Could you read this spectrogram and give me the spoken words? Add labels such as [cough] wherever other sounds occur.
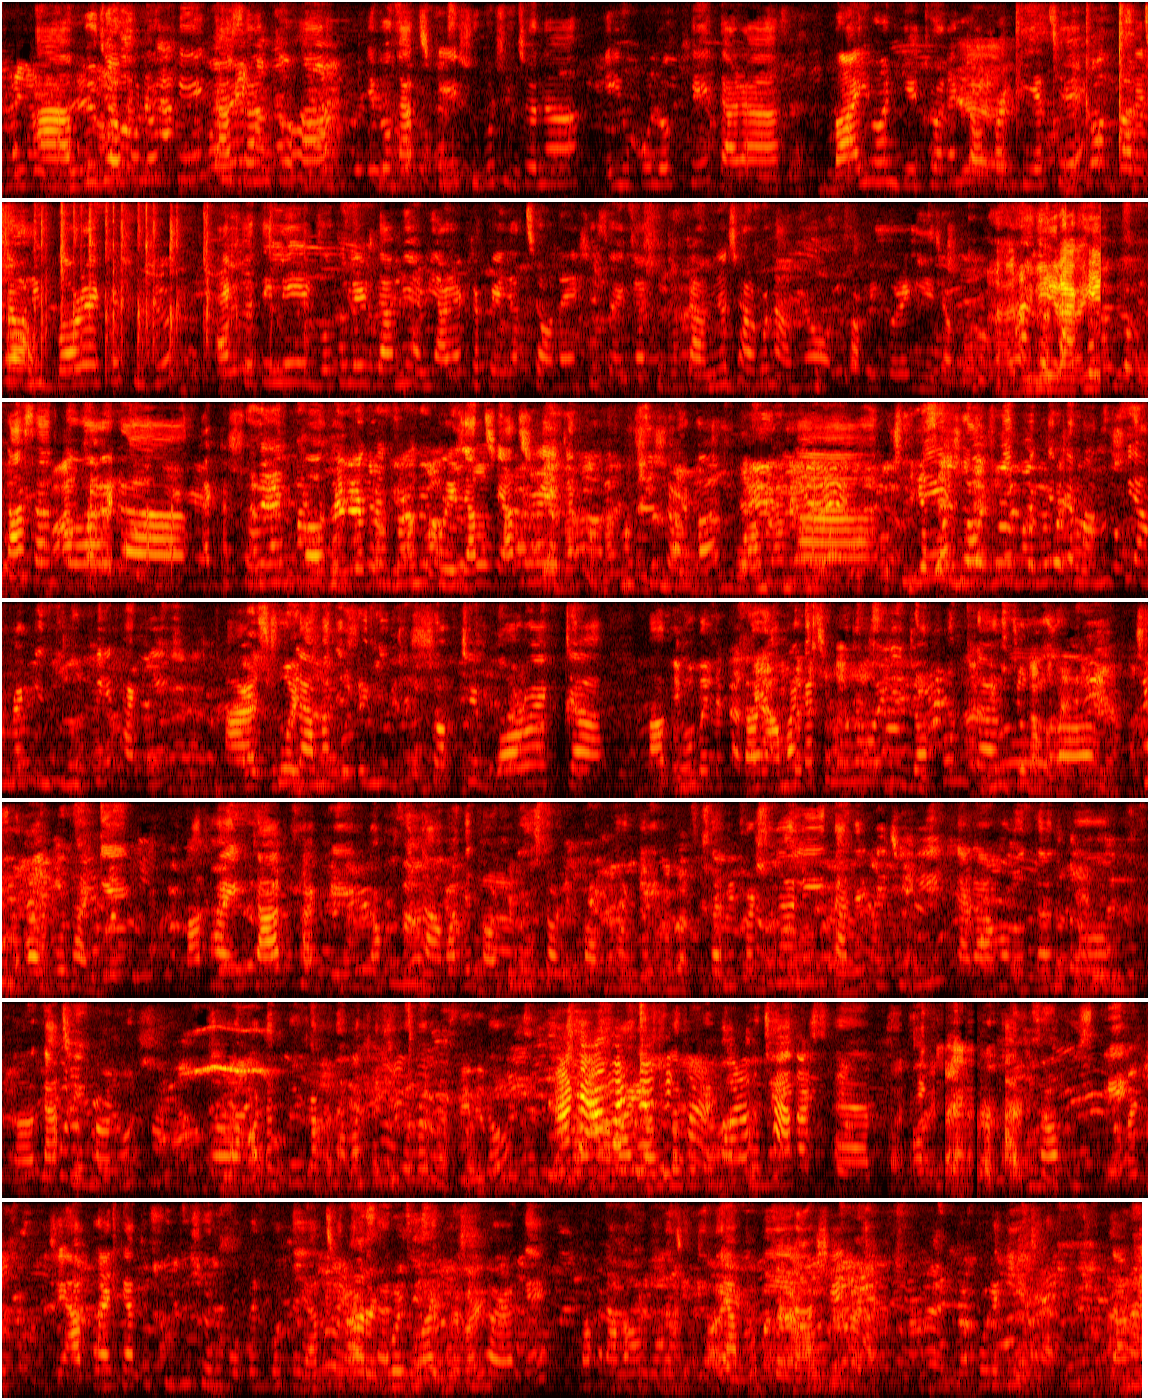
আহ, পূজা উপলক্ষে কাসান তোহা এবং আজকে শুভ সূচনা এই উপলক্ষে তারা বাই ওয়ান গেট ওয়ান একটা অফার দিয়েছে। সেটা অনেক বড় একটা সুযোগ। একটা তেলের বোতলের দামে আমি আর একটা পেয়ে যাচ্ছে অনায়াসে তো এটা সুযোগটা আমিও ছাড়বো না আমিও শপিং করে নিয়ে যাব। আহ, দিদি এর আগে কাসান তোহার আহ, একটা শোরুম উদ্বোধন হয়ে যাচ্ছে আজকে এটা খুব খুশি প্রত্যেকটা মানুষই আমরা কিন্তু লুকিয়ে থাকি। আর চুল আমাদের সৌন্দর্যের সবচেয়ে বড় একটা মাধ্যম। কারণ আমার কাছে মনে হয় যে যখন কারও চুল অল্প থাকে মাথায় টাক থাকে তখন কিন্তু আমাদের কনফিডেন্স অনেক কম থাকে। তো আমি পার্সোনালি তাদেরকে চিনি তারা আমার অত্যন্ত কাছের মানুষ। তো হঠাৎ করে যখন আমার সাথে যোগাযোগ করল অফিসকে যে আপনার একটা এত সুন্দর ওপেন করতে যাচ্ছে ধরাতে তখন আমাকে বলেছে দিদি আপনি আসেন আমরা করে দিয়েছেন তো আমি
